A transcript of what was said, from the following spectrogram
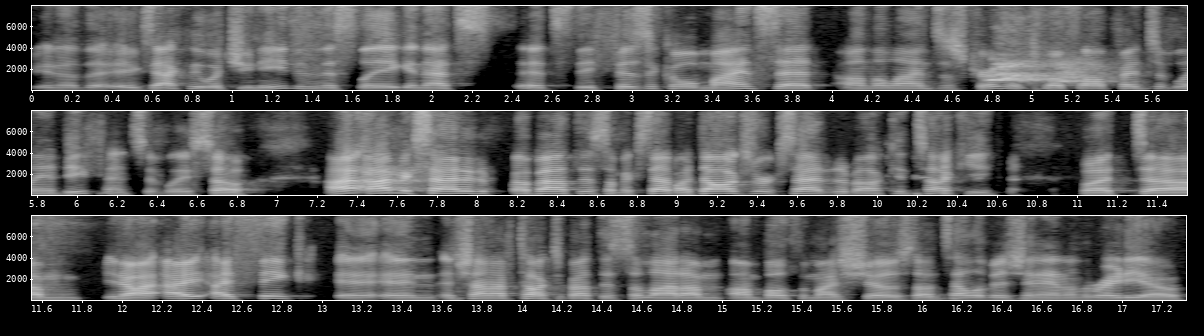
you know the, exactly what you need in this league, and that's it's the physical mindset on the lines of scrimmage, both offensively and defensively. So I, am excited about this. I'm excited. My dogs are excited about Kentucky, but um, you know I I think and, and Sean I've talked about this a lot on on both of my shows on television and on the radio.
